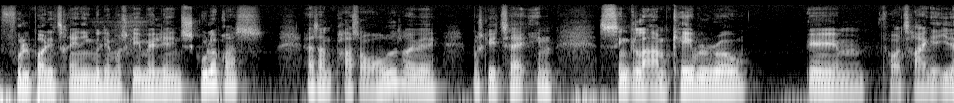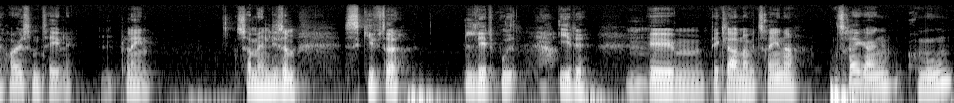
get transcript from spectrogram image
full body træning vil jeg måske vælge en skulderpres, altså en pres over hovedet, og jeg vil måske tage en single arm cable row, øhm, for at trække i det horisontale Mm. plan. Så man ligesom skifter lidt ud i det. Mm. Øhm, det er klart, når vi træner tre gange om ugen,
